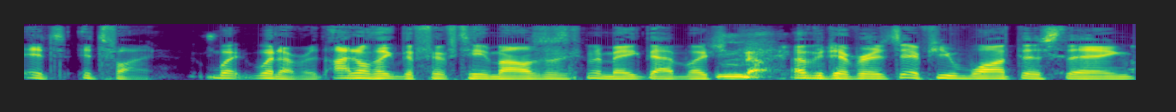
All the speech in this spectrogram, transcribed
it's it's fine. What, whatever. I don't think the 15 miles is going to make that much No. of a difference if you want this thing.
